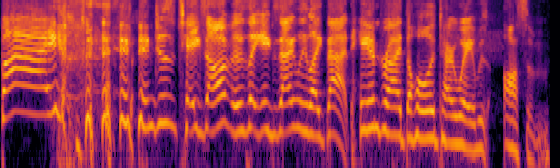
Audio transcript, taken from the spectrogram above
"Bye," and just takes off. It was like exactly like that. Hand ride the whole entire way. It was awesome.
